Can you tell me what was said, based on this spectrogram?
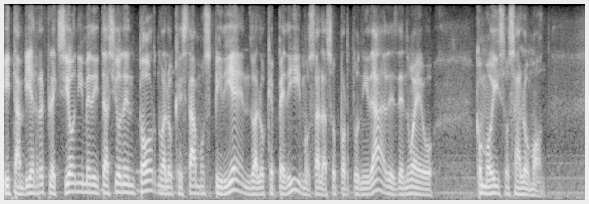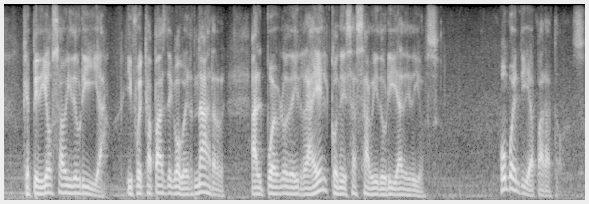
y también reflexión y meditación en torno a lo que estamos pidiendo, a lo que pedimos, a las oportunidades de nuevo, como hizo Salomón, que pidió sabiduría y fue capaz de gobernar al pueblo de Israel con esa sabiduría de Dios. Un buen día para todos.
